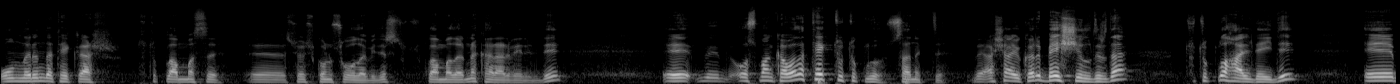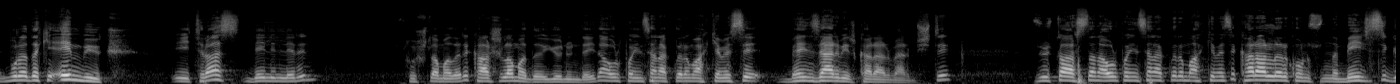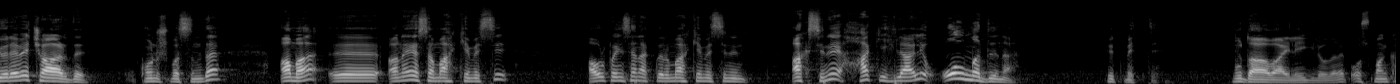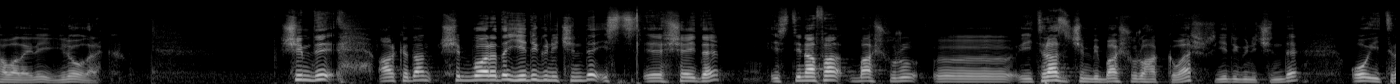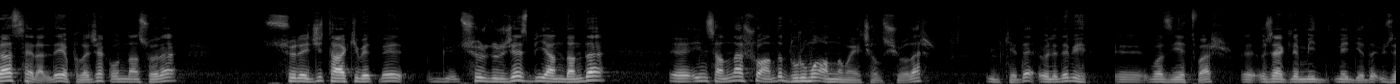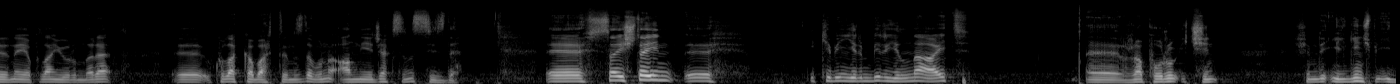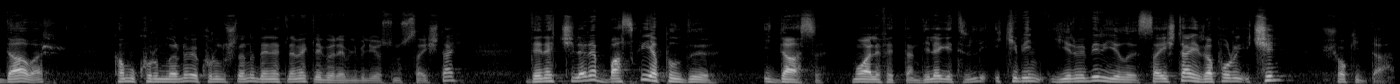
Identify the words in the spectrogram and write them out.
Onların da tekrar tutuklanması e, söz konusu olabilir. Tutuklanmalarına karar verildi. E, Osman Kavala tek tutuklu sanıktı ve aşağı yukarı 5 yıldır da tutuklu haldeydi. E, buradaki en büyük itiraz delillerin suçlamaları karşılamadığı yönündeydi. Avrupa İnsan Hakları Mahkemesi benzer bir karar vermişti. Zühtü Arslan Avrupa İnsan Hakları Mahkemesi kararları konusunda meclisi göreve çağırdı konuşmasında. Ama e, Anayasa Mahkemesi Avrupa İnsan Hakları Mahkemesi'nin aksine hak ihlali olmadığına hükmetti. Bu dava ile ilgili olarak Osman Kavala ile ilgili olarak. Şimdi arkadan şimdi bu arada 7 gün içinde ist, e, şeyde istinafa başvuru e, itiraz için bir başvuru hakkı var 7 gün içinde. O itiraz herhalde yapılacak. Ondan sonra süreci takip etmeye sürdüreceğiz. Bir yandan da e, insanlar şu anda durumu anlamaya çalışıyorlar ülkede. Öyle de bir e, vaziyet var. E, özellikle medyada üzerine yapılan yorumlara kulak kabarttığınızda bunu anlayacaksınız siz de. Sayıştay'ın e, 2021 yılına ait raporu için şimdi ilginç bir iddia var. Kamu kurumlarını ve kuruluşlarını denetlemekle görevli biliyorsunuz Sayıştay. Denetçilere baskı yapıldığı iddiası muhalefetten dile getirildi. 2021 yılı Sayıştay raporu için şok iddia.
